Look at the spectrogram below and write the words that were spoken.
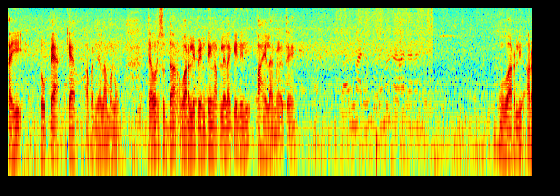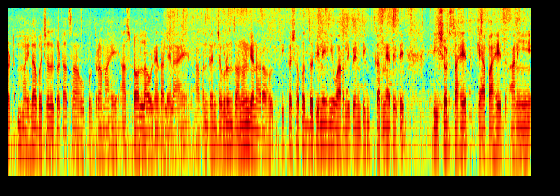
काही टोप्या कॅप आपण ज्याला म्हणू त्यावरसुद्धा वारली पेंटिंग आपल्याला केलेली पाहायला मिळते. वारली आर्ट महिला बचत गटाचा उपक्रम आहे. हा स्टॉल लावण्यात आलेला आहे. आपण त्यांच्याकडून जाणून घेणार आहोत की कशा पद्धतीने ही वारली पेंटिंग करण्यात येते. टी शर्ट्स आहेत कॅप आहेत आणि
